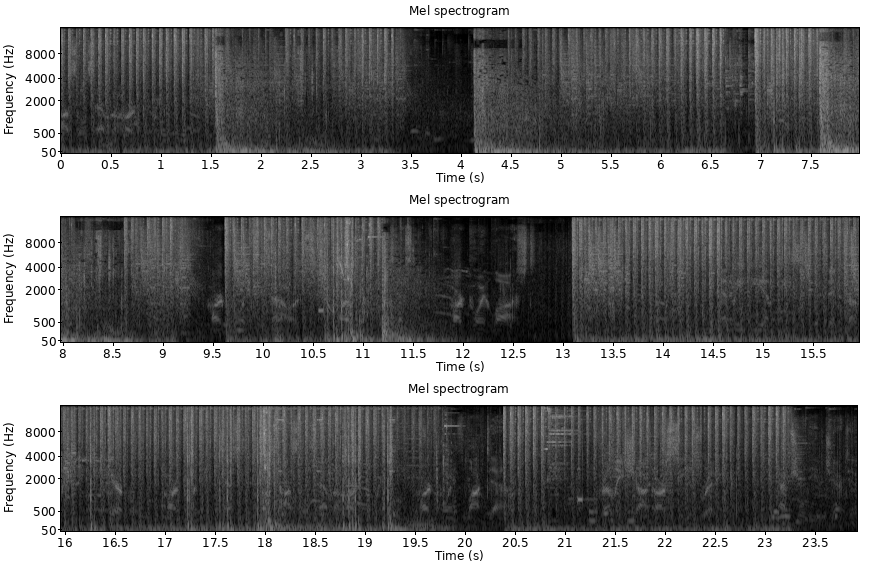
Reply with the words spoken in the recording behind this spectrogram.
Hostiles have the hardpoint. Hardpoint is ours. Hardpoint contested. Hardpoint lost. Enemy EMP system incoming. Careful. Hardpoint contested. Hostiles have the hardpoint. Hardpoint locked down. Friendly Shock RC is ready. Capture the objective.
